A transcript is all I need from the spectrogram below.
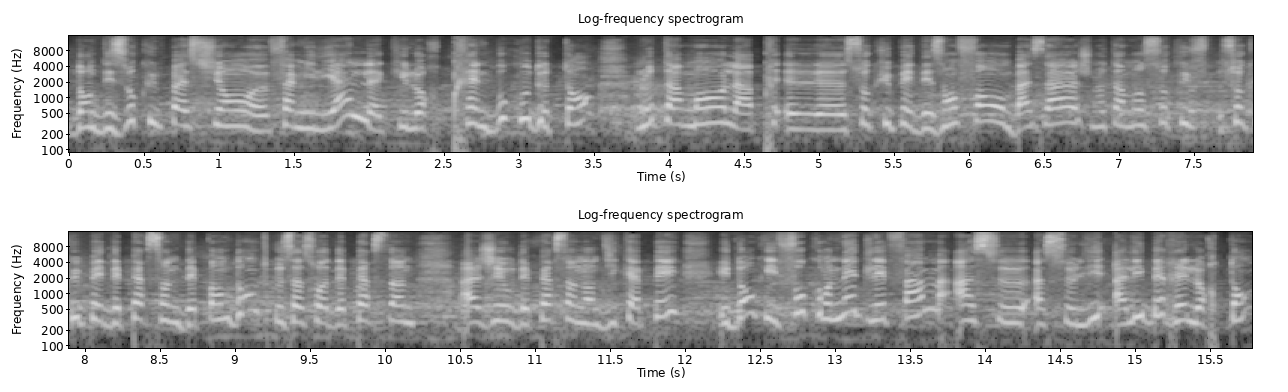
dans des occupations euh, familiales qui leur prennent beaucoup de temps, notamment euh, s'occuper des enfants en bas âge, notamment s'occuper des personnes dépendantes, que ce soit des personnes âgées ou des personnes handicapées. Et donc, il faut qu'on aide les femmes à se à, libérer leur temps.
